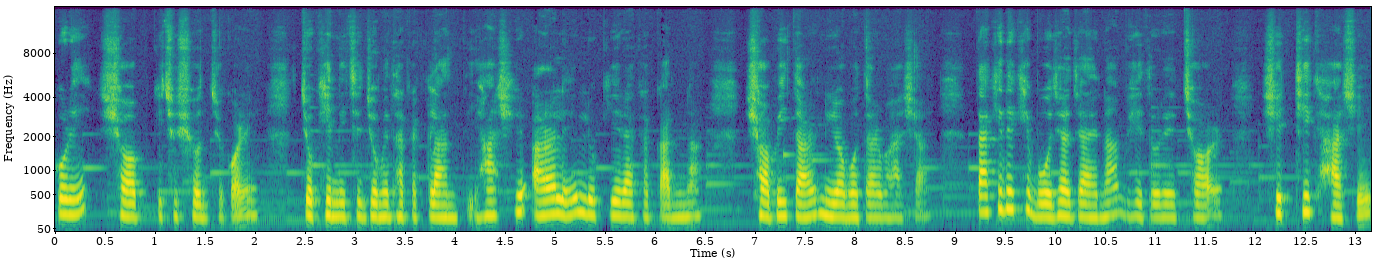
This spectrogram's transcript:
করে সব কিছু সহ্য করে। চোখের নিচে জমে থাকা ক্লান্তি, হাসির আড়ালে লুকিয়ে রাখা কান্না, সবই তার নীরবতার ভাষা। তাকে দেখে বোঝা যায় না ভেতরের ঝড়। সে ঠিক হাসে,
